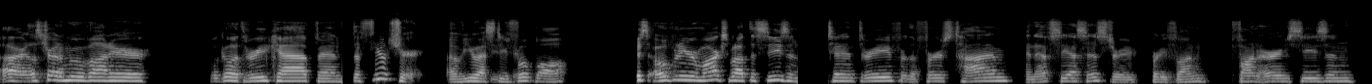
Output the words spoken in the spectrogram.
right, let's try to move on here. We'll go with recap and the future of USD future. football. Just opening remarks about the season. 10 and 3 for the first time in FCS history. Pretty fun. Fun earned season.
